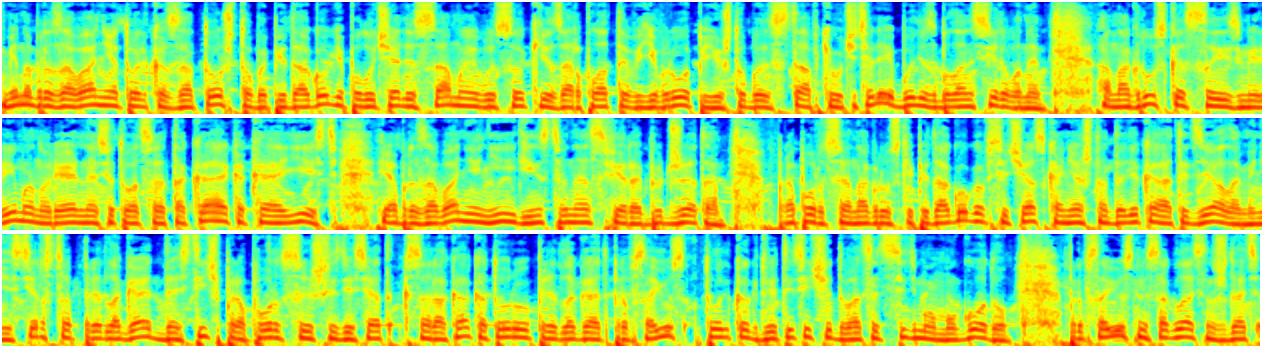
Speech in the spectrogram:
Минобразование только за то, чтобы педагоги получали самые высокие зарплаты в Европе и чтобы ставки учителей были сбалансированы. А нагрузка соизмерима, но реальная ситуация такая, какая есть, и образование не единственная сфера бюджета. Пропорция нагрузки педагогов сейчас, конечно, далека от идеала. Министерство предлагает достичь пропорции пропорции 60 к 40, которую предлагает профсоюз только к 2027 году. Профсоюз не согласен ждать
